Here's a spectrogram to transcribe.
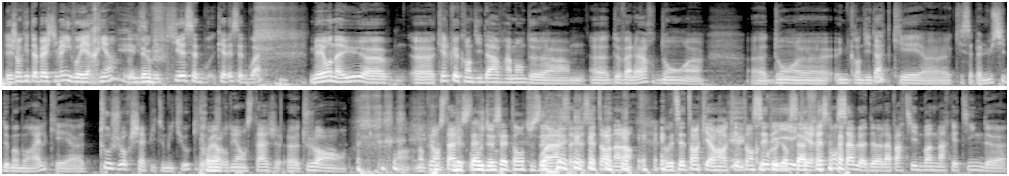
les gens qui tapaient HTML, ils voyaient rien. Ils disaient, mais qui est cette, quelle est cette boîte? Mais on a eu euh, euh, quelques candidats vraiment de, de valeur, dont, dont euh, une candidate qui est euh, qui s'appelle Lucie de Momorel, qui est euh, toujours chez Happy to Meet You, qui est aujourd'hui en stage, euh, toujours en, en- non plus en stage, Le stage de 7 ans, tu sais. voilà, stage de 7 ans, non, non, au bout de 7 ans, qui est en, qui est en CDI qui est responsable de la partie inbound marketing de,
